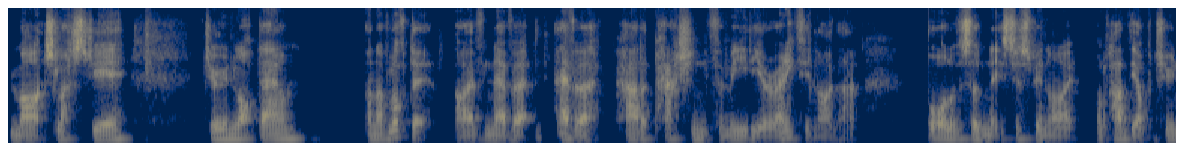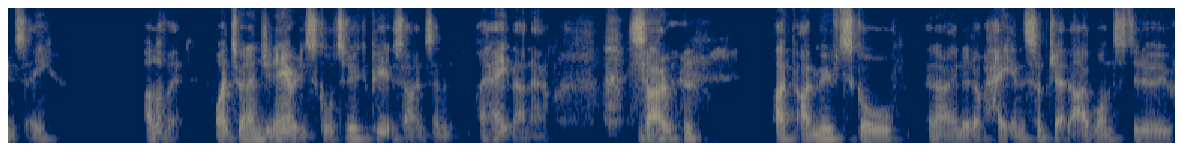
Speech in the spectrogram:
March last year during lockdown, and I've loved it. I've never ever had a passion for media or anything like that. But all of a sudden, it's just been like, well, I've had the opportunity. I love it. I went to an engineering school to do computer science, and I hate that now. So I, I moved school, and I ended up hating the subject that I wanted to do.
